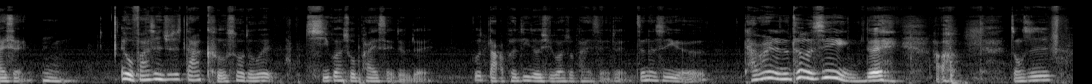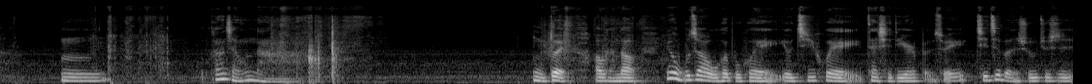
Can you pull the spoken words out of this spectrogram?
拍谁？嗯，哎，我发现就是大家咳嗽都会习惯说拍谁，对不对？或打喷嚏都习惯说拍谁，对，真的是一个台湾人的特性，对。好，总之，嗯，我刚刚讲到哪？嗯，对，哦，我想到，因为我不知道我会不会有机会再写第二本，所以其实这本书就是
